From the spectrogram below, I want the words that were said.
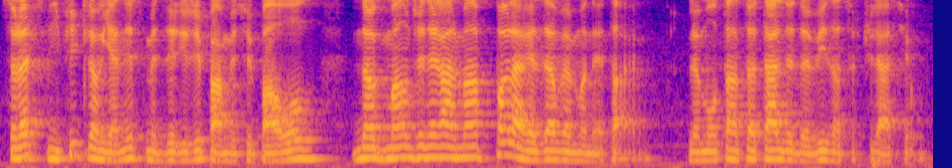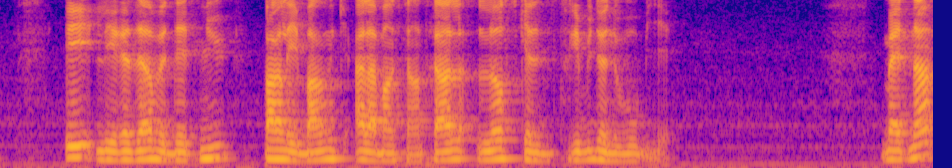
Cela signifie que l'organisme dirigé par M. Powell n'augmente généralement pas la réserve monétaire, le montant total de devises en circulation, et les réserves détenues par les banques à la Banque centrale lorsqu'elles distribuent de nouveaux billets. Maintenant,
